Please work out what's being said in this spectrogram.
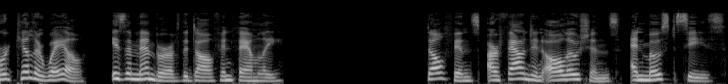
or killer whale, is a member of the dolphin family. Dolphins are found in all oceans and most seas.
